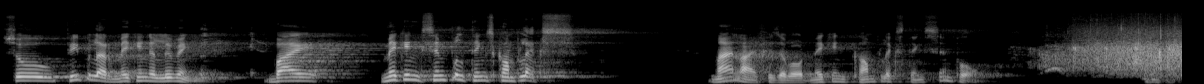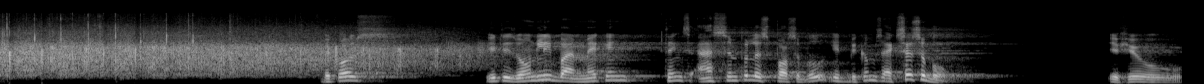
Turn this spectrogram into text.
So, people are making a living by making simple things complex. My life is about making complex things simple. Because it is only by making things as simple as possible, it becomes accessible. If you…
